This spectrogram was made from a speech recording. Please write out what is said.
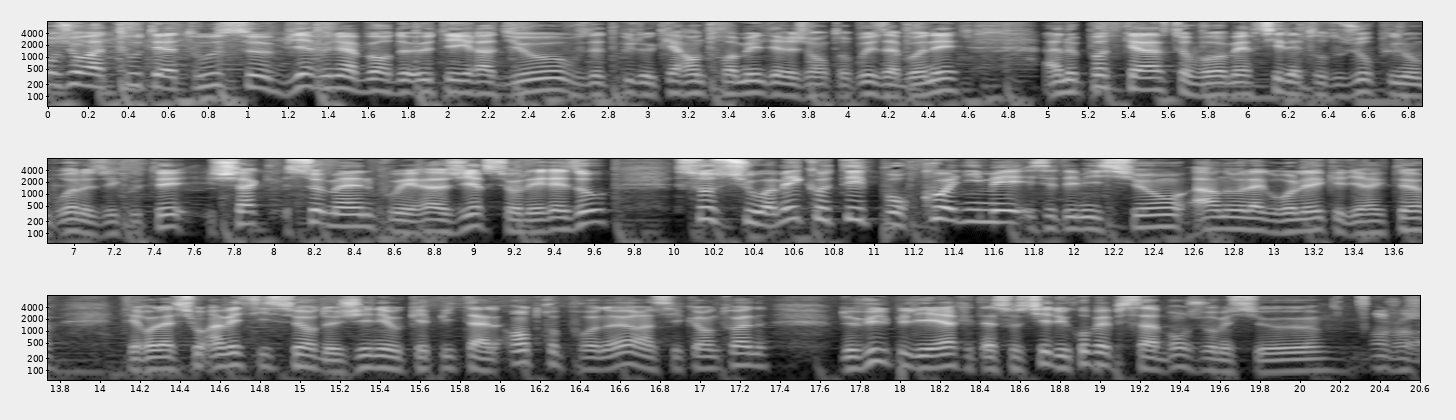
Bonjour à toutes et à tous, bienvenue à bord de ETI Radio. Vous êtes plus de 43 000 dirigeants d'entreprise abonnés à nos podcasts. On vous remercie d'être toujours plus nombreux à nous écouter chaque semaine. Vous pouvez réagir sur les réseaux sociaux. À mes côtés pour co-animer cette émission, Arnaud Lagrolet, qui est directeur des relations investisseurs de Généo Capital Entrepreneur, ainsi qu'Antoine de Vulpilière, qui est associé du groupe EPSA. Bonjour messieurs. Bonjour.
